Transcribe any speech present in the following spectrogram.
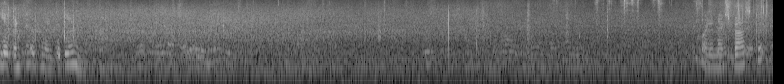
look an airplane balloon. Quite a nice basket.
